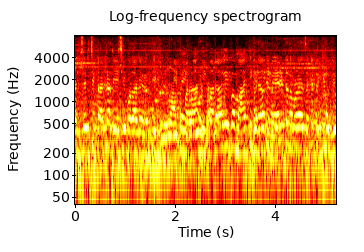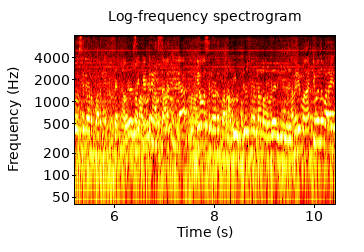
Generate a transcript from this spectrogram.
അനുസരിച്ചിട്ടല്ല ദേശീയ പതാക ഉയർത്തിയിരിക്കുന്നത്. ഇപ്പൊ ഈ പ- ഇപ്പൊ മാറ്റി പരാതി കെട്ടിയിട്ടുണ്ട്. നേരിട്ട് നമ്മുടെ സെക്രട്ടറിക്കും ഉദ്യോഗസ്ഥരോട് പറഞ്ഞിട്ടുണ്ട്. സെക്രട്ടറി ഈ സ്ഥലത്തില്ല ഉദ്യോഗസ്ഥരോട് പറഞ്ഞു അവർ മാറ്റുമെന്ന് ഒരു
